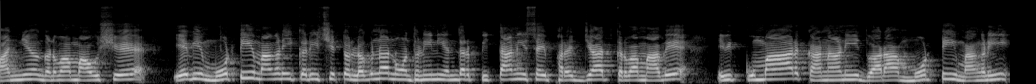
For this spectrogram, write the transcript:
માન્ય ગણવામાં આવશે. એવી મોટી માંગણી કરી છે તો લગ્ન નોંધણીની અંદર પિતાની સહી ફરજિયાત કરવામાં આવે. એવી કુમાર કાનાણી દ્વારા મોટી માંગણી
